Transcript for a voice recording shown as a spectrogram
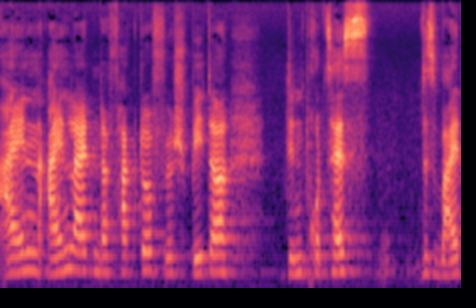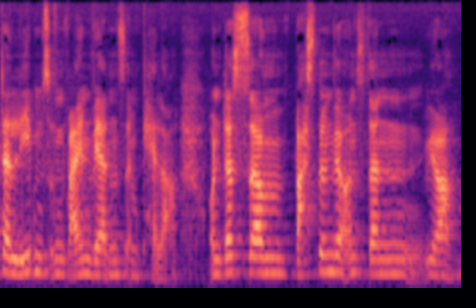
ein einleitender Faktor für später den Prozess des Weiterlebens und Weinwerdens im Keller. Und das ähm, basteln wir uns dann ja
